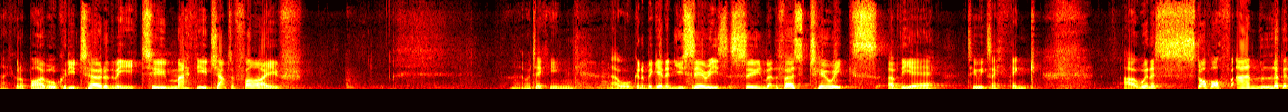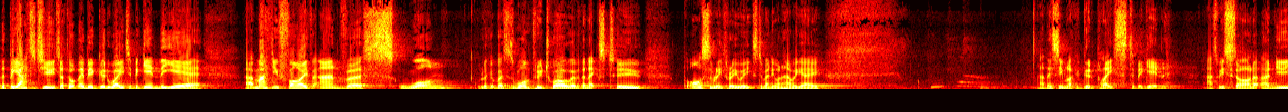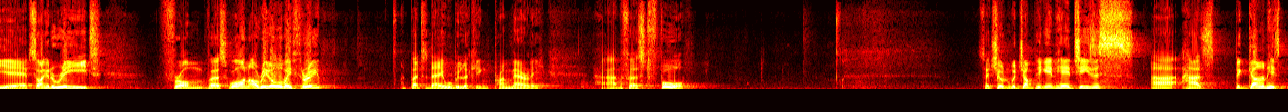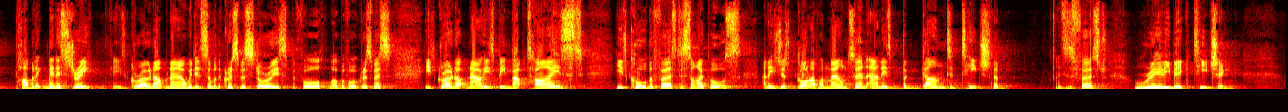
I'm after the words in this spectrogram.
If you've got a Bible, could you turn with me to Matthew chapter 5? Uh, we're taking, uh, we're going to begin a new series soon, but the first two weeks of the year, two weeks I think, uh, we're going to stop off and look at the Beatitudes. I thought they'd be a good way to begin the year. Uh, Matthew 5 and verse 1. We'll look at verses 1 through 12 over the next two, possibly three weeks, depending on how we go. Uh, they seem like a good place to begin as we start a new year. So I'm going to read from verse 1. I'll read all the way through, but today we'll be looking primarily at the first four. So, children, we're jumping in here. Jesus uh, has begun his public ministry. He's grown up now. We did some of the Christmas stories before, well, before Christmas. He's grown up now. He's been baptized. He's called the first disciples and he's just gone up a mountain and he's begun to teach them. This is his first really big teaching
